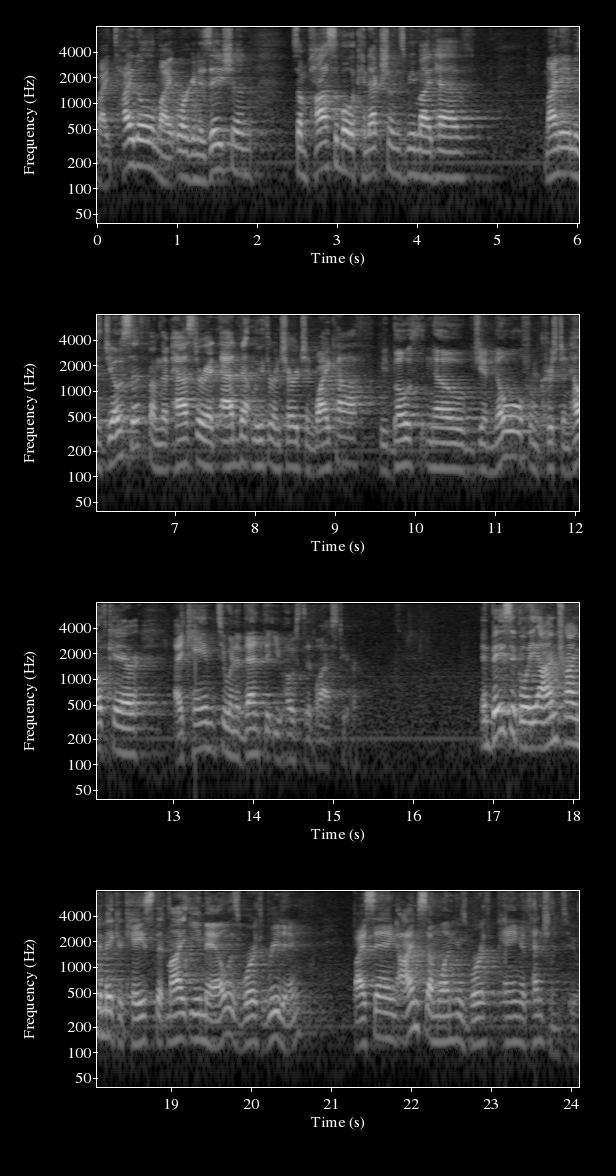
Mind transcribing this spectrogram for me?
my title, my organization, some possible connections we might have. My name is Joseph. I'm the pastor at Advent Lutheran Church in Wyckoff. We both know Jim Noel from Christian Healthcare I came to an event that you hosted last year. And basically, I'm trying to make a case that my email is worth reading by saying I'm someone who's worth paying attention to.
